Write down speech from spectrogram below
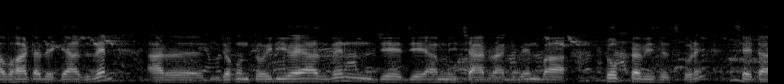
আবহাওয়াটা দেখে আসবেন। আর যখন তৈরি হয়ে আসবেন যে যে আপনি চার রাখবেন বা টোপটা বিশেষ করে সেটা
